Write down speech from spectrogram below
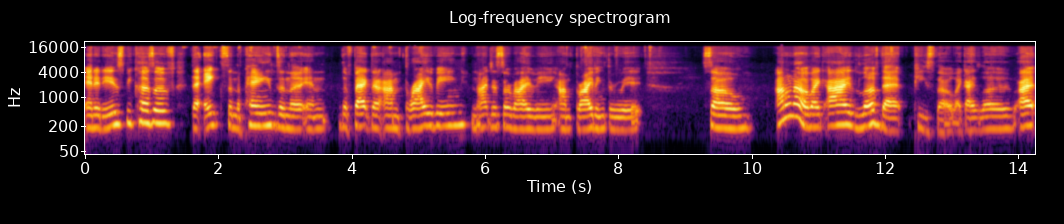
and it is because of the aches and the pains and the and the fact that I'm thriving, not just surviving, I'm thriving through it. So, I don't know, like I love that piece though. Like I love I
